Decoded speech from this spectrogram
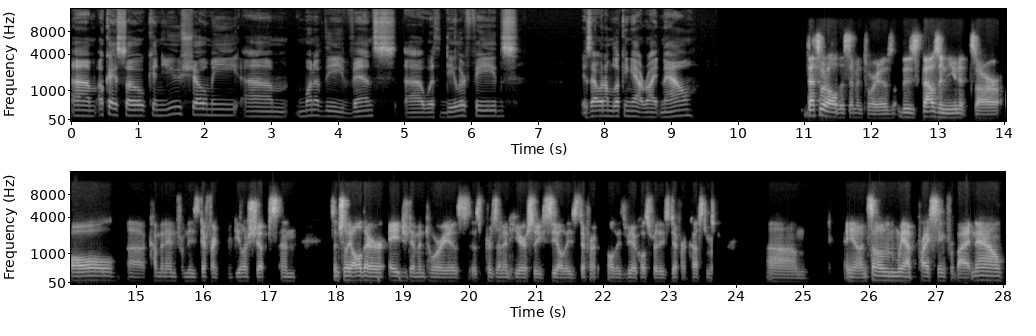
Um, okay, so can you show me um, one of the events uh, with dealer feeds? Is that what I'm looking at right now? That's what all this inventory is. These thousand units are all uh, coming in from these different dealerships, and essentially all their aged inventory is is presented here. So you see all these different all these vehicles for these different customers. Um, and, you know, and some of them we have pricing for buy it now.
